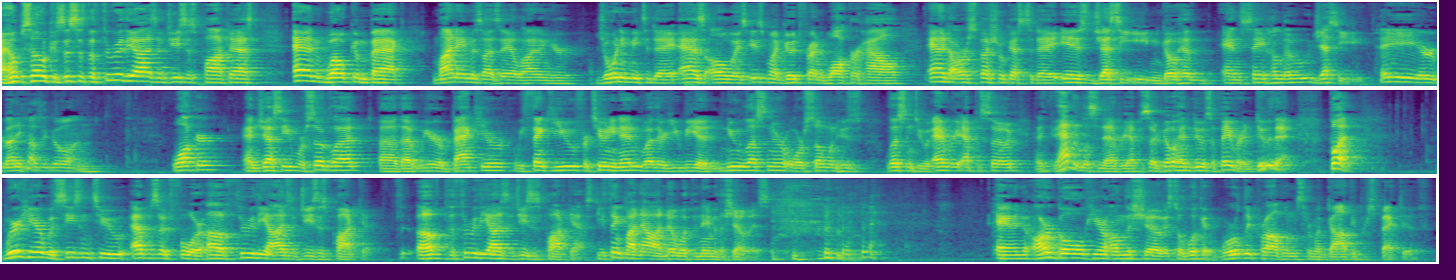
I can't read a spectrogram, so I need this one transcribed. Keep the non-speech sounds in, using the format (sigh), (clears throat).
I hope so, because this is the Through the Eyes of Jesus podcast, and welcome back. My name is Isaiah Leininger. Joining me today, as always, is my good friend Walker Howell, and our special guest today is Jesse Eaton. Go ahead and say hello, Jesse. Hey, everybody, how's it going? Walker and Jesse, we're so glad uh, that we are back here. We thank you for tuning in, whether you be a new listener or someone who's listened to every episode. And if you haven't listened to every episode, go ahead and do us a favor and do that. But we're here with season two, episode four of Through the Eyes of Jesus podcast. Of the Through the Eyes of Jesus podcast. You think by now I know what the name of the show is. (laughs) and our goal here on the show is to look at worldly problems from a godly perspective.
